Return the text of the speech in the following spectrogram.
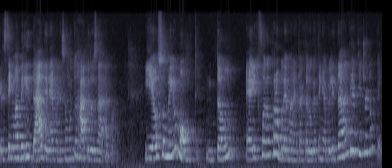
Eles têm uma habilidade, né, mas eles são muito rápidos na água. E eu sou meio monte. Então, é aí que foi o problema, né? A tartaruga tem habilidade e a teacher não tem.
